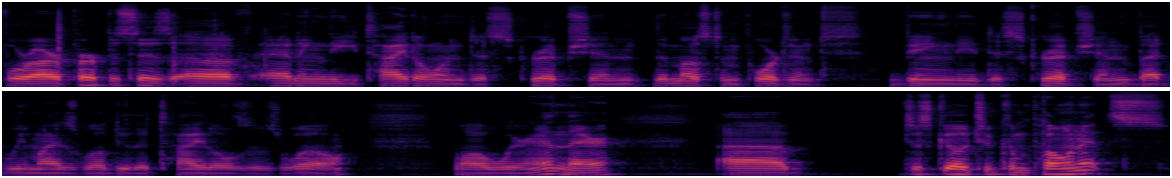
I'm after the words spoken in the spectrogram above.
for our purposes of adding the title and description, the most important being the description but we might as well do the titles as well while we're in there. Uh, just go to components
